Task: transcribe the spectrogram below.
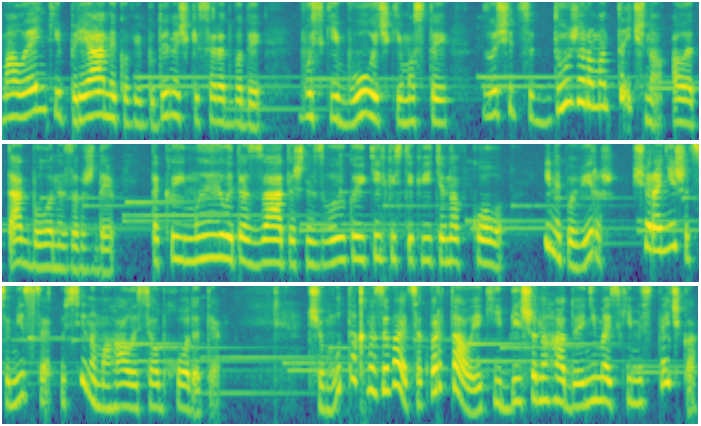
Маленькі пряникові будиночки серед води, вузькі вулички, мости. Звучить це дуже романтично, але так було не завжди. такий милий та затишний, з великою кількістю квітів навколо. І не повіриш, що раніше це місце усі намагалися обходити. Чому так називається квартал, який більше нагадує німецькі містечка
